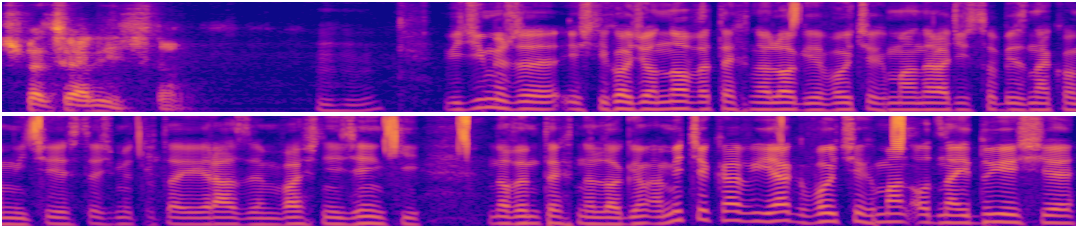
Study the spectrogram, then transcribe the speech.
specjalistą. Mhm. Widzimy, że jeśli chodzi o nowe technologie, Wojciech Mann radzi sobie znakomicie. Jesteśmy tutaj razem właśnie dzięki nowym technologiom. A mnie ciekawi, jak Wojciech Mann odnajduje się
